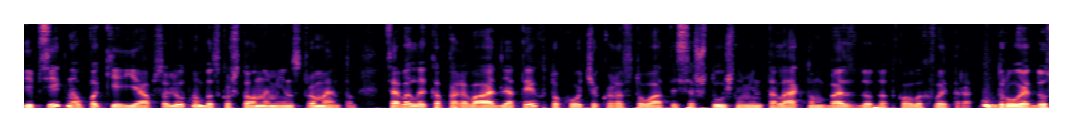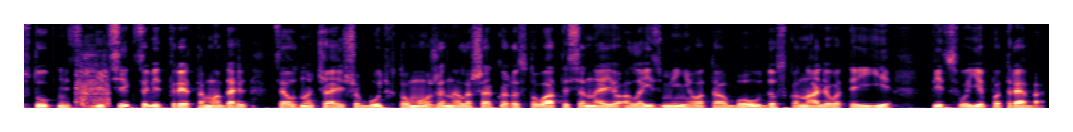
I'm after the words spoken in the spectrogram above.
DeepSeek, навпаки, є абсолютно безкоштовним інструментом. Це велика перевага для тих, хто хоче користуватися штучним інтелектом без додаткових витрат. Друге, доступність. DeepSeek це відкрита модель. Це означає, що будь-хто може не лише користуватися нею, але й змінювати або удосконалювати її під свої потреби.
